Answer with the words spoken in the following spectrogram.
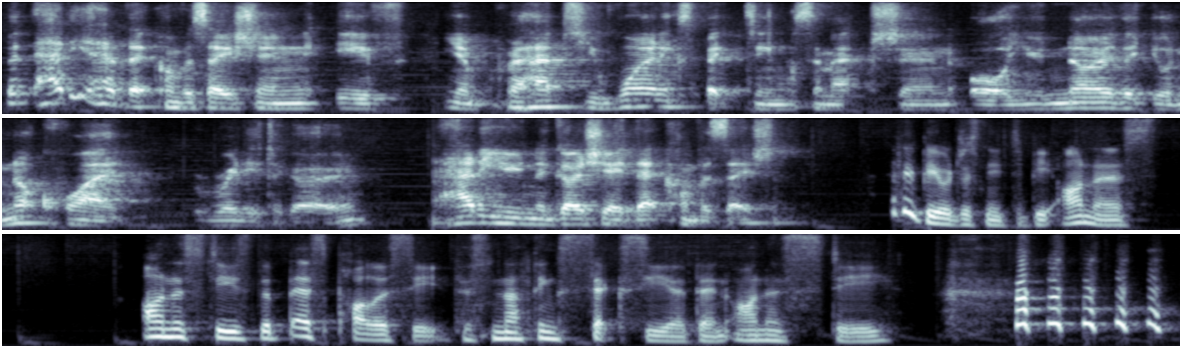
But how do you have that conversation if you know perhaps you weren't expecting some action or you know that you're not quite ready to go? How do you negotiate that conversation? I think people just need to be honest. Honesty is the best policy. There's nothing sexier than honesty.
